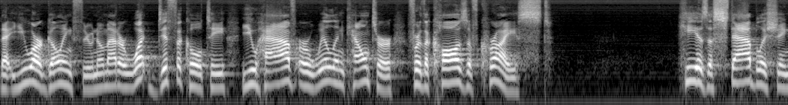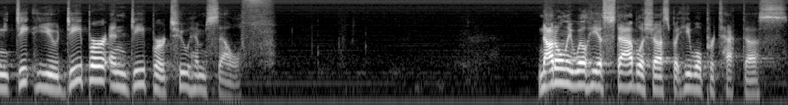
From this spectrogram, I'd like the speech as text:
that you are going through, no matter what difficulty you have or will encounter for the cause of Christ, He is establishing you deeper and deeper to Himself. Not only will he establish us, but he will protect us.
